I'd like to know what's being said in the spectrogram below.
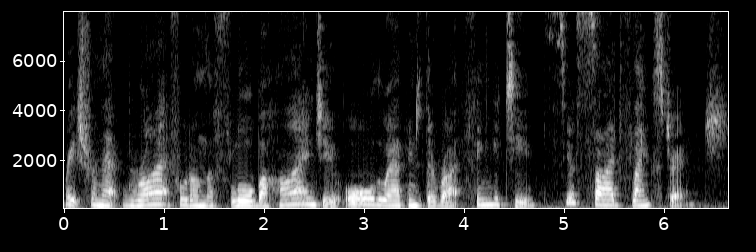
Reach from that right foot on the floor behind you all the way up into the right fingertips, your side flank stretch.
